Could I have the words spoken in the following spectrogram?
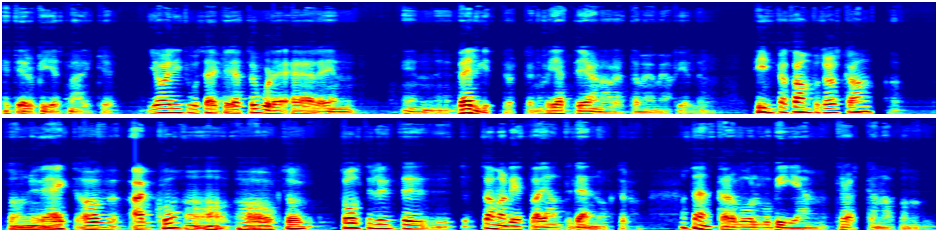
ett europeiskt märke. Jag är lite osäker, jag tror det är en, en belgisk tröska. Ni får jättegärna rätta mig om jag har fel. Finska Sampo-tröskan som nu ägs av Agco har också sålt lite samarbetsvarianter den också. Och svenskar och Volvo BM tröskarna som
